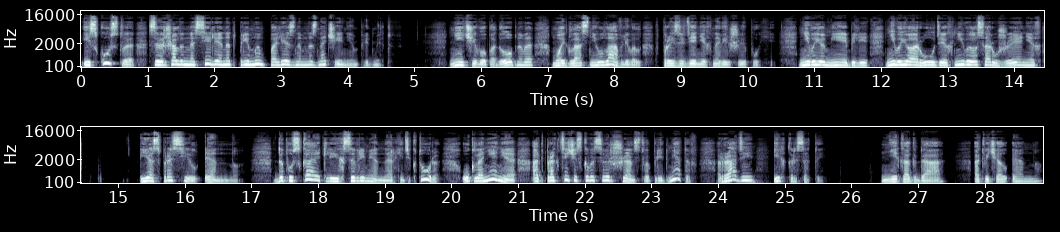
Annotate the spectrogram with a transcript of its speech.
искусство совершало насилие над прямым полезным назначением предметов. Ничего подобного мой глаз не улавливал в произведениях новейшей эпохи. Ни в ее мебели, ни в ее орудиях, ни в ее сооружениях. Я спросил Энну, допускает ли их современная архитектура уклонение от практического совершенства предметов ради их красоты. «Никогда», — отвечал Энно,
